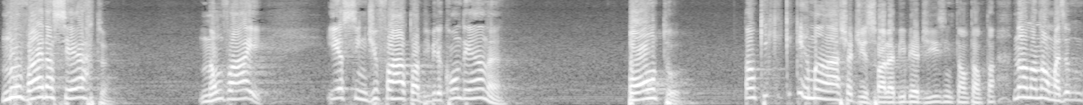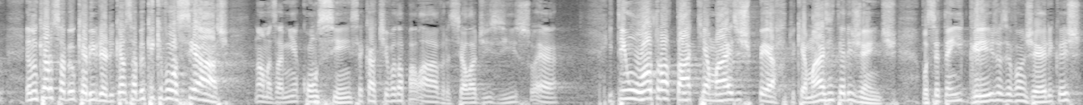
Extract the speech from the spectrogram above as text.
Não vai dar certo. Não vai. E assim, de fato, a Bíblia condena. Ponto. Então, o que, que, que, a irmã acha disso? Olha, a Bíblia diz, então, tal, tal. Não, não, não, mas eu, eu não quero saber o que a Bíblia diz, eu quero saber o que, que você acha. Não, mas a minha consciência é cativa da palavra. Se ela diz isso, é. E tem um outro ataque que é mais esperto, que é mais inteligente. Você tem igrejas evangélicas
